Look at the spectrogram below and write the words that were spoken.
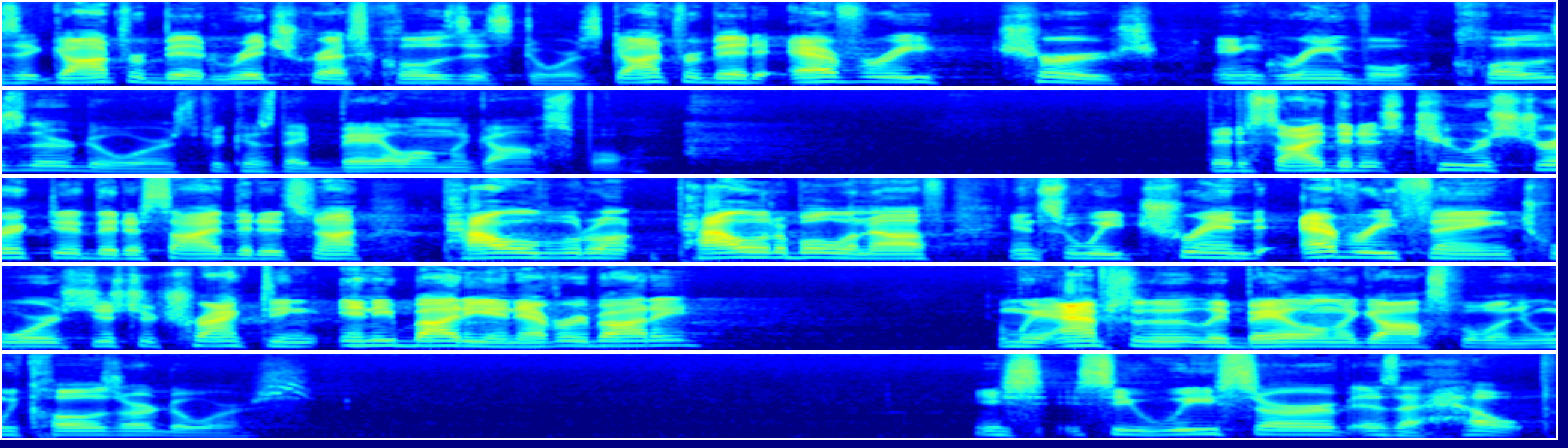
Is that God forbid Ridgecrest close its doors. God forbid every church in Greenville close their doors because they bail on the gospel. They decide that it's too restrictive. They decide that it's not palatable, palatable enough. And so we trend everything towards just attracting anybody and everybody. And we absolutely bail on the gospel and we close our doors. You see, we serve as a help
